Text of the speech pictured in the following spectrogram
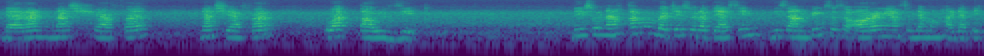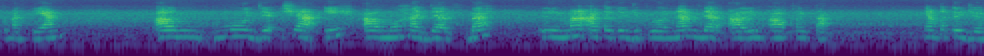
daran Nasyafar Nasyafar Wat Tauzi Disunahkan membaca surat Yasin di samping seseorang yang sedang menghadapi kematian. Al-Mujsyaih Al-Muhajabah 5 atau 76 Dar Alim Al-Kitab. Yang ketujuh,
